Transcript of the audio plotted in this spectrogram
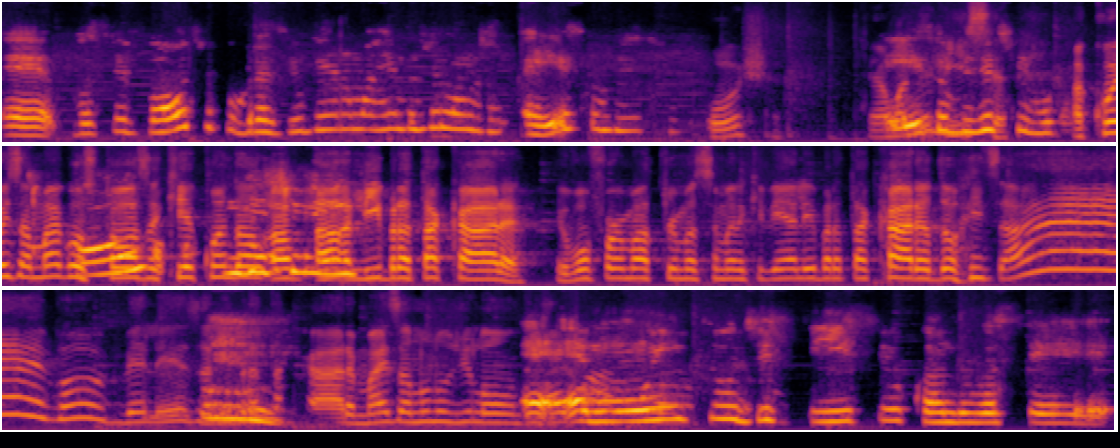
é, você volte para o Brasil ganhando uma renda de Londres. É esse o objetivo. Poxa. É uma esse delícia. o objetivo. A coisa mais gostosa aqui é quando a, a-. Libra tá cara. Eu vou formar a turma semana que vem, a Libra tá cara. Eu dou risada. Ah, bom, beleza, a Libra tá cara. Mais alunos de Londres. É, é muito difícil quando você.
